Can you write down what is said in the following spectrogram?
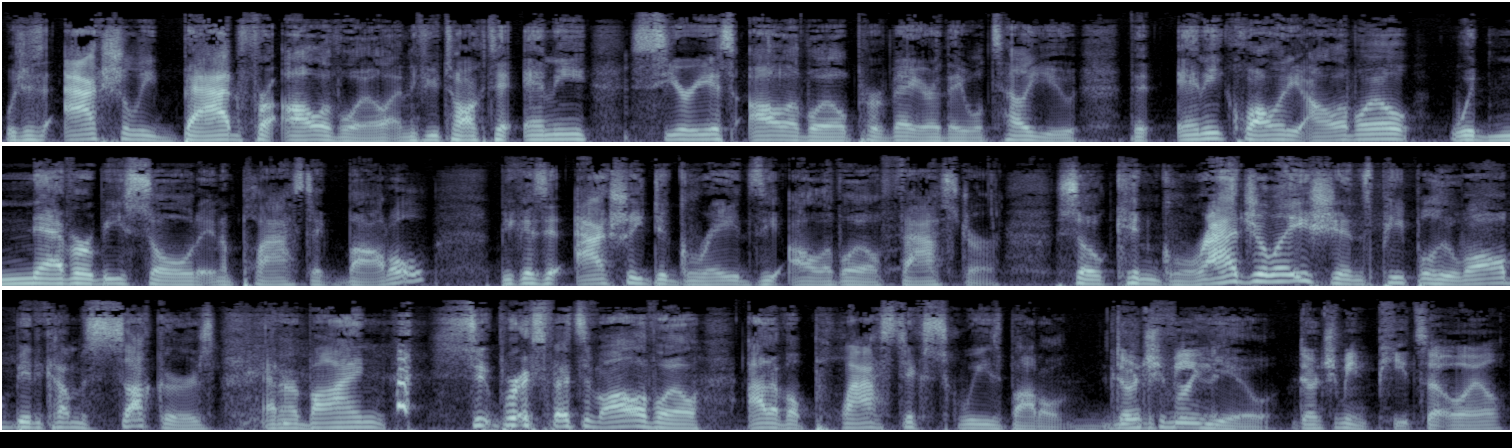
which is actually bad for olive oil. And if you talk to any serious olive oil purveyor, they will tell you that any quality olive oil would never be sold in a plastic bottle because it actually degrades the olive oil faster. So, congratulations, people who've all become suckers and are buying super expensive olive oil out of a plastic squeeze bottle. Good Don't you for mean you? Don't you mean pizza oil?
